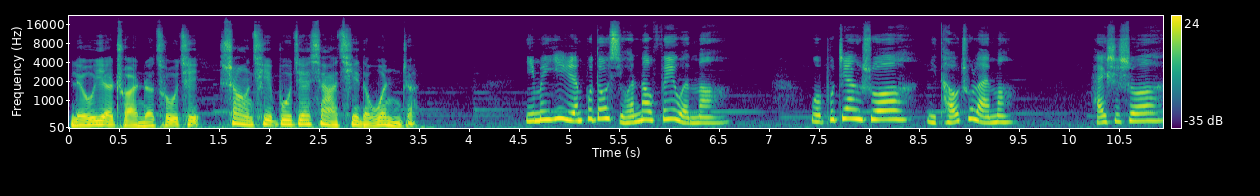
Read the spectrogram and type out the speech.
刘烨喘着粗气，上气不接下气的问着：“你们艺人不都喜欢闹绯闻吗？我不这样说，你逃出来吗？还是说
